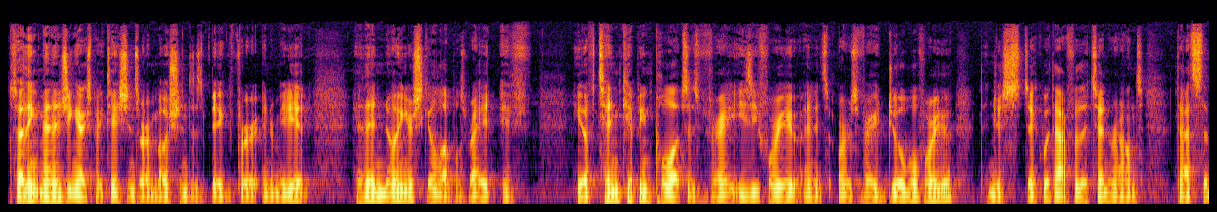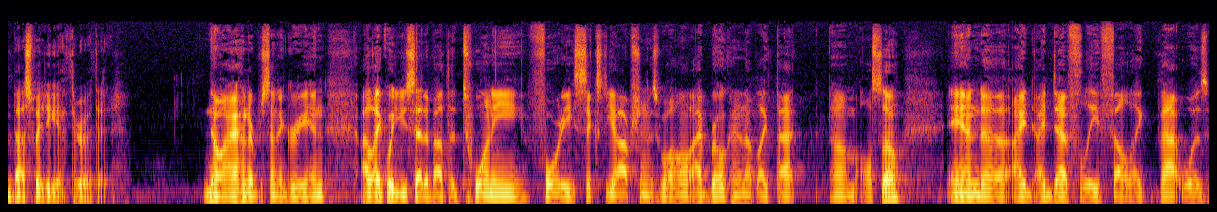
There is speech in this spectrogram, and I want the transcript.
So I think managing expectations or emotions is big for intermediate, and then knowing your skill levels, right? If you know if ten kipping pull ups is very easy for you and it's or it's very doable for you, then just stick with that for the ten rounds. That's the best way to get through with it. No, I 100% agree. And I like what you said about the 20, 40, 60 option as well. I've broken it up like that um, also. And uh, I, I definitely felt like that was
